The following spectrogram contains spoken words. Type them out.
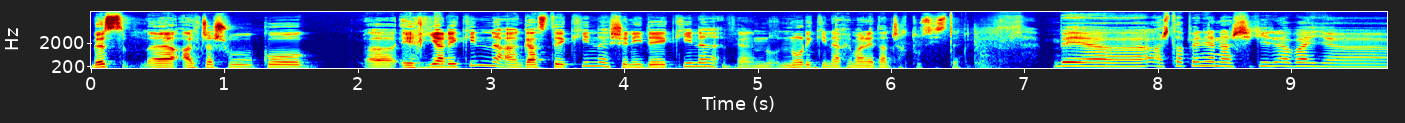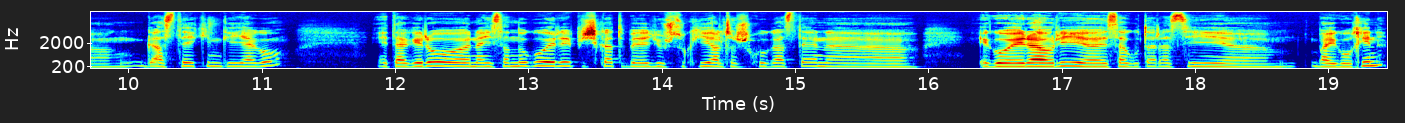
Bez, uh, altsasuko uh, erriarekin, gazteekin, senideekin, norekin ahemanetan txartu ziste? Be, uh, astapenean hasikira bai uh, gazteekin gehiago, eta gero nahi izan dugu ere pixkat be justuki altsasuko gazten uh, egoera hori uh, ezagutarazi uh, bai gogin,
